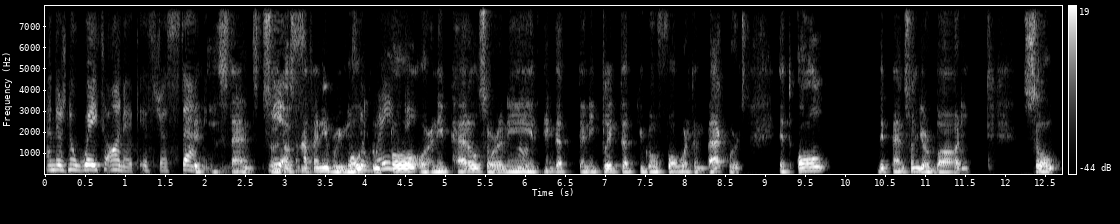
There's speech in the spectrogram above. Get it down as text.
and there's no weight on it, it's just standing. It stands. So it doesn't have any remote control or any pedals or anything hmm. that any click that you go forward and backwards. It all depends on your body. So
